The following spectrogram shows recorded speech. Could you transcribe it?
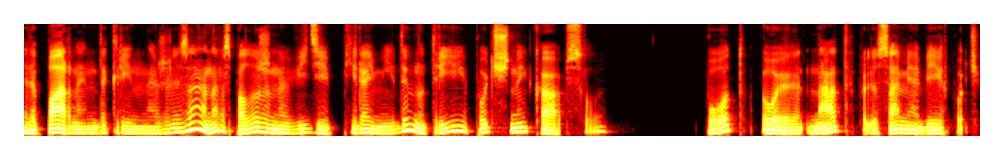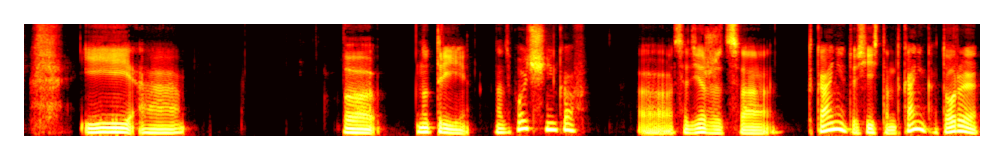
Это парная эндокринная железа, она расположена в виде пирамиды внутри почечной капсулы под, ой, над полюсами обеих почек. И а, внутри надпочечников а, содержатся ткани, то есть есть там ткани, которые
